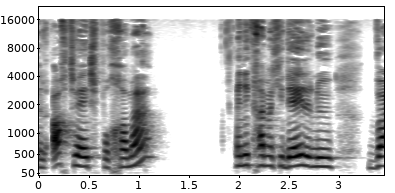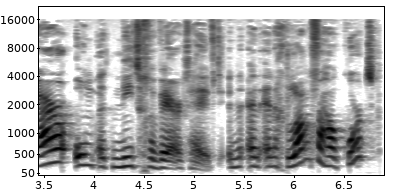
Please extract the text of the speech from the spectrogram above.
Een achtweeks programma. En ik ga met je delen nu waarom het niet gewerkt heeft. En, en, en lang verhaal kort.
